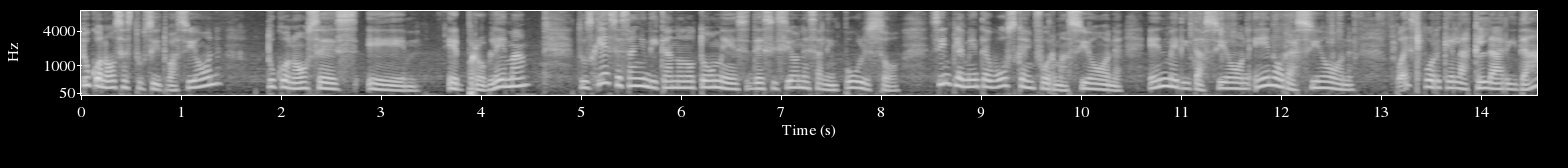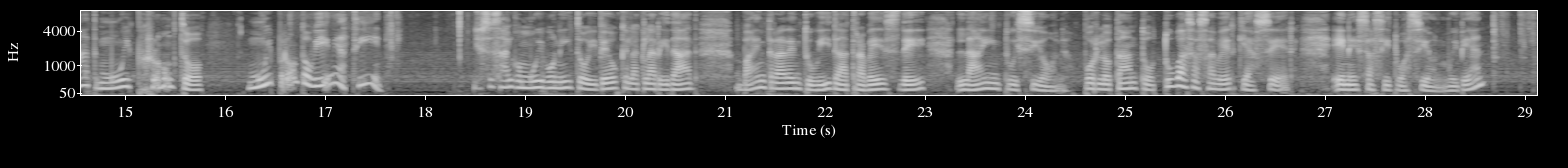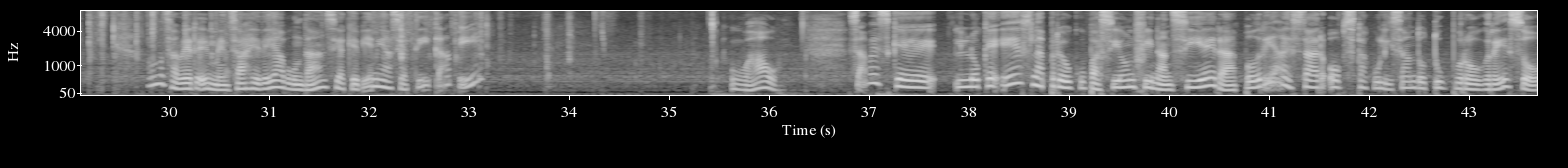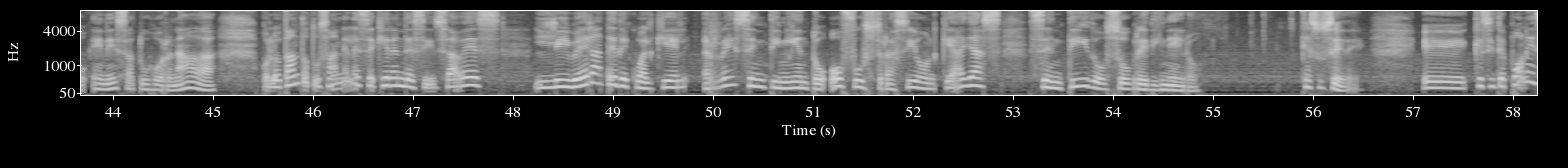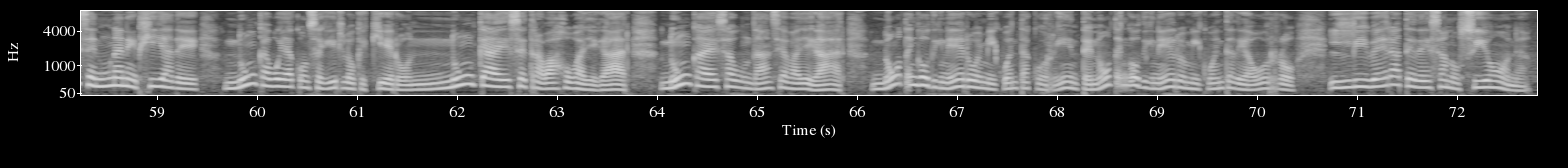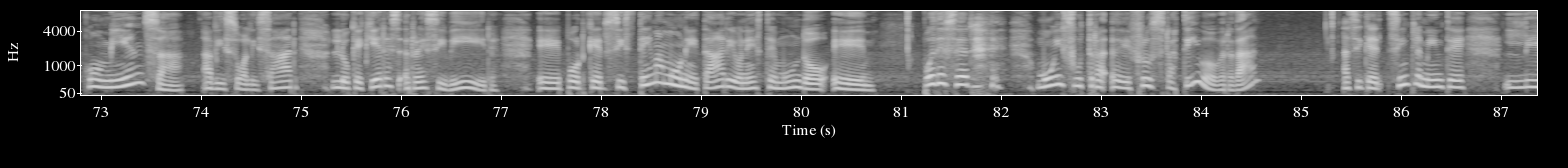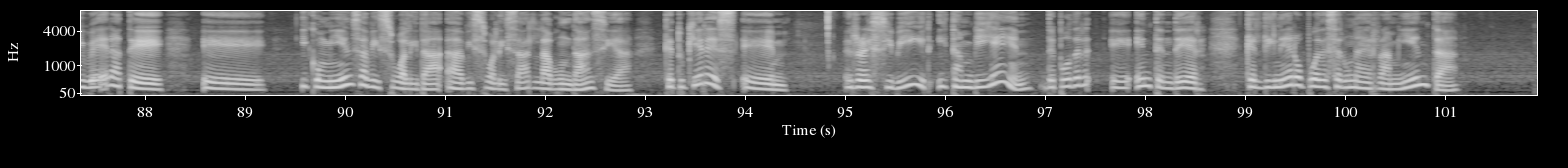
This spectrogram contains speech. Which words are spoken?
tú conoces tu situación, tú conoces eh, el problema. Tus guías están indicando no tomes decisiones al impulso. Simplemente busca información en meditación, en oración, pues porque la claridad muy pronto muy pronto viene a ti. Y eso es algo muy bonito y veo que la claridad va a entrar en tu vida a través de la intuición. Por lo tanto, tú vas a saber qué hacer en esa situación. Muy bien. Vamos a ver el mensaje de abundancia que viene hacia ti, Capi. Wow. Sabes que lo que es la preocupación financiera podría estar obstaculizando tu progreso en esa tu jornada. Por lo tanto, tus ángeles se quieren decir, sabes, libérate de cualquier resentimiento o frustración que hayas sentido sobre dinero. ¿Qué sucede? Eh, que si te pones en una energía de nunca voy a conseguir lo que quiero, nunca ese trabajo va a llegar, nunca esa abundancia va a llegar, no tengo dinero en mi cuenta corriente, no tengo dinero en mi cuenta de ahorro, libérate de esa noción, comienza a visualizar lo que quieres recibir, eh, porque el sistema monetario en este mundo eh, puede ser muy frustrativo, ¿verdad? Así que simplemente libérate eh, y comienza a visualizar, la abundancia que tú quieres eh, recibir y también de poder eh, entender que el dinero puede ser una herramienta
